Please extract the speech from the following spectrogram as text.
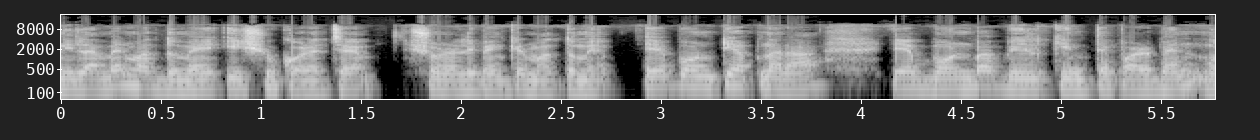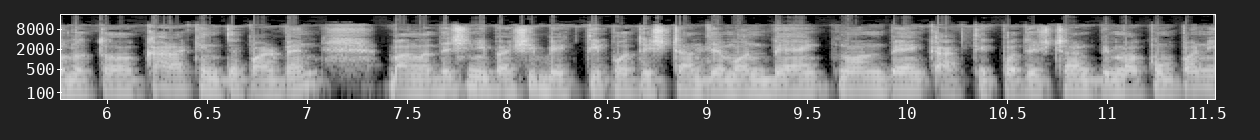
নিলামের মাধ্যমে ইস্যু করেছে সোনালী ব্যাংকের মাধ্যমে। এই বন্ডটি আপনারা এ বন্ড বা বিল কিনতে পারবেন, মূলত কারা কিনতে পারবেন? বাংলাদেশ নিবাসী ব্যক্তি প্রতিষ্ঠান যেমন ব্যাংক নন ব্যাংক আর্থিক প্রতিষ্ঠান, বীমা company,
